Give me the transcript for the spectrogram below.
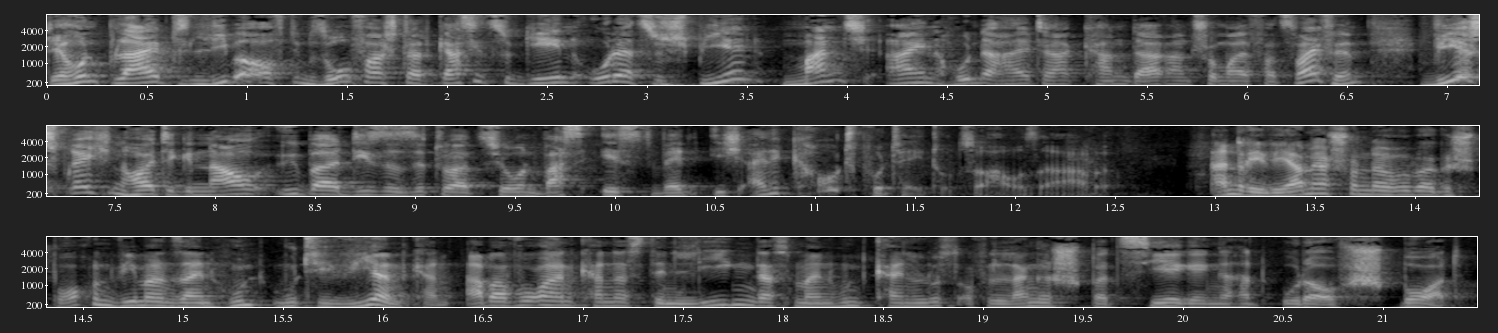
Der Hund bleibt lieber auf dem Sofa, statt Gassi zu gehen oder zu spielen. Manch ein Hundehalter kann daran schon mal verzweifeln. Wir sprechen heute genau über diese Situation. Was ist, wenn ich eine Couch Potato zu Hause habe? André, wir haben ja schon darüber gesprochen, wie man seinen Hund motivieren kann. Aber woran kann das denn liegen, dass mein Hund keine Lust auf lange Spaziergänge hat oder auf Sport?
